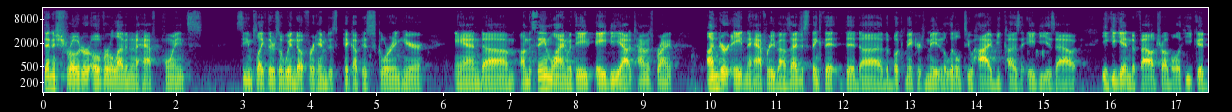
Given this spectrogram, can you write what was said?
Dennis Schroeder over 11 and a half points. Seems like there's a window for him to pick up his scoring here. And um, on the same line with AD out, Thomas Bryant under eight and a half rebounds. I just think that that uh, the bookmakers made it a little too high because AD is out. He could get into foul trouble. He could,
